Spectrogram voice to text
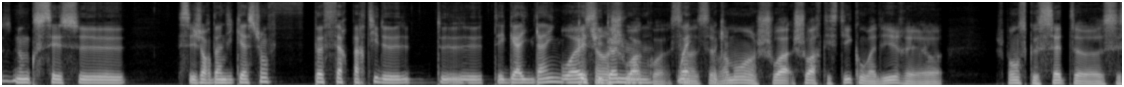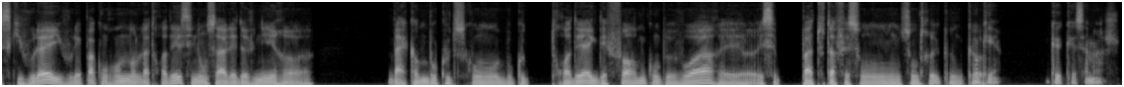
Donc, c'est ce, ces genres d'indications peuvent faire partie de, de tes guidelines Ouais, que c'est tu un donnes. choix, euh, quoi. C'est ouais, vraiment un choix, choix artistique, on va dire. Et euh, je pense que Seth, euh, c'est ce qu'il voulait. Il voulait pas qu'on rentre dans de la 3D, sinon ça allait devenir euh, bah, comme beaucoup de, ce qu'on, beaucoup de 3D avec des formes qu'on peut voir. Et, et c'est pas tout à fait son, son truc. Donc, Ok, que, que ça marche.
